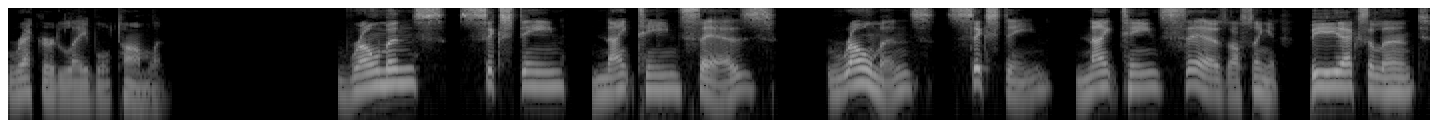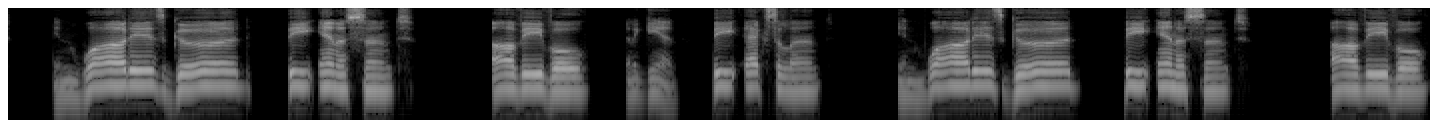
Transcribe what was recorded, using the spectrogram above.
record label Tomlin. Romans 16 19 says, Romans 16 19 says, I'll sing it, be excellent in what is good, be innocent of evil. And again, be excellent in what is good, be innocent of evil.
